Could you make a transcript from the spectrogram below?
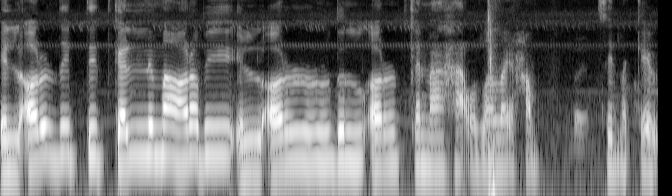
الأرض بتتكلم عربي الأرض الأرض. كان معاها حق والله الله يرحمه. سيد مكاوي.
